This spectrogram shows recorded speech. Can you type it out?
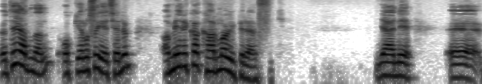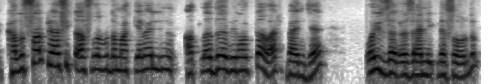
Öte yandan okyanusa geçelim. Amerika karma bir prenslik. Yani e, kalıtsal prenslik de aslında burada Machiavelli'nin atladığı bir nokta var bence. O yüzden özellikle sordum.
